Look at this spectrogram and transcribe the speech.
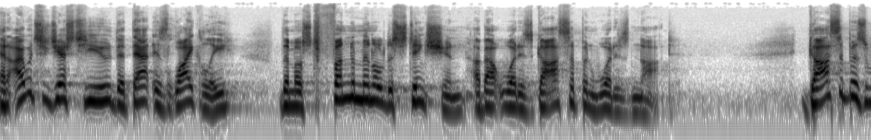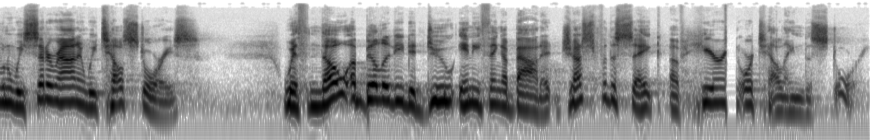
And I would suggest to you that that is likely the most fundamental distinction about what is gossip and what is not. Gossip is when we sit around and we tell stories with no ability to do anything about it just for the sake of hearing or telling the story.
